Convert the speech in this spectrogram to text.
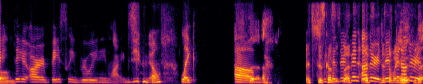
Um, they are basically ruining lives. You know, like um. It's just Because there's been other- there's been other-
